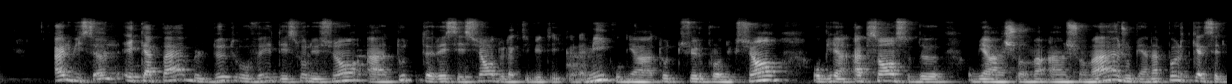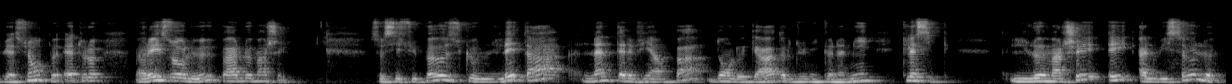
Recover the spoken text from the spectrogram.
à lui seul est capable de trouver des solutions à toute récession de l'activité économique, ou bien à toute surproduction, ou bien absence de, ou bien un chômage, chômage ou bien n'importe quelle situation peut être résolue par le marché. Ceci suppose que l'État n'intervient pas dans le cadre d'une économie classique. Le marché est à lui seul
